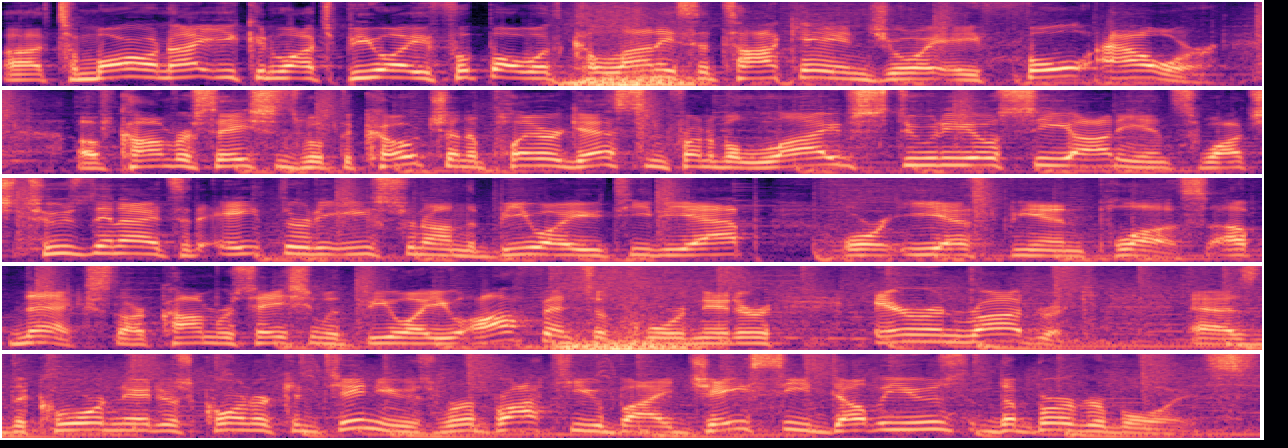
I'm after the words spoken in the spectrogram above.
Uh, tomorrow night, you can watch BYU football with Kalani Sitake. Enjoy a full hour of conversations with the coach and a player guest in front of a live Studio C audience. Watch Tuesday nights at 8:30 Eastern on the BYU TV app or ESPN Plus. Up next, our conversation with BYU offensive coordinator Aaron Roderick. As the coordinator's corner continues, we're brought to you by JCW's The Burger Boys.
